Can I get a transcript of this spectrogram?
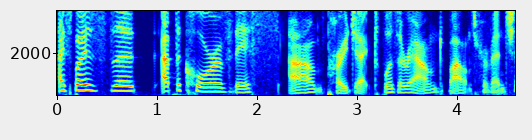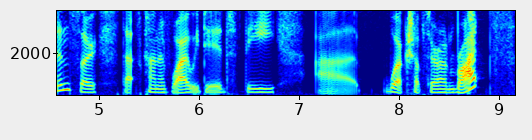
I suppose the at the core of this um, project was around violence prevention. So that's kind of why we did the uh, workshops around rights,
